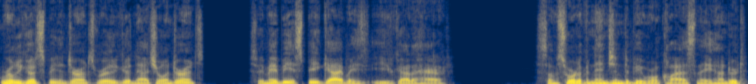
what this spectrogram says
really good speed endurance, really good natural endurance. So he may be a speed guy, but you've got to have some sort of an engine to be world class in the 800.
